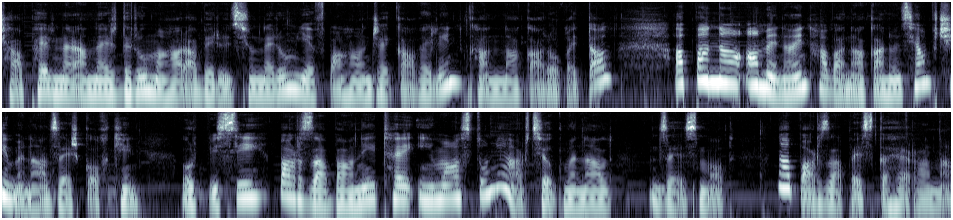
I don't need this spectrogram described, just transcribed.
չափել նրա ներդրումը հարաբերություններում եւ պահանջեք ավելին, քան նա կարող է տալ, ապա նա ամենայն հավանականությամբ չի մնա ձեր կողքին, որpիսի parzabani թե իմաստ ունի արդյոք մնալ ձեզ մոտ։ Նա parzapes կհեռանա։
